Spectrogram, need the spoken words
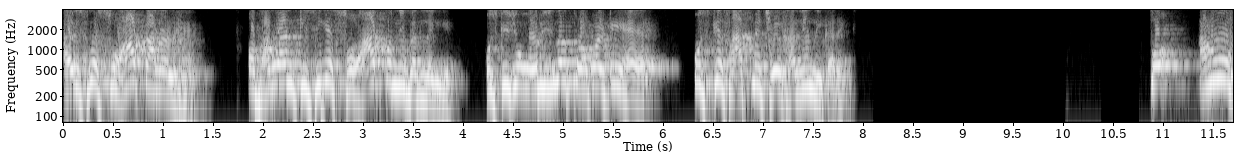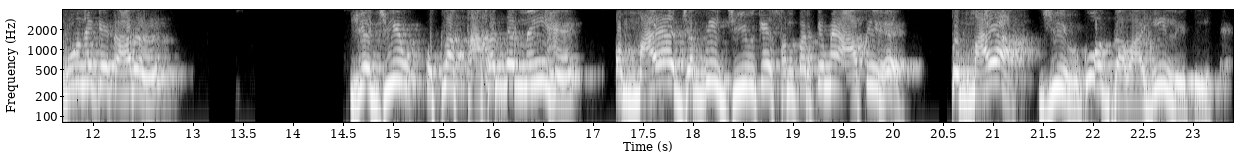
और इसमें स्वभाव कारण है, और भगवान किसी के स्वभाव को नहीं बदलेंगे। उसकी जो ओरिजिनल प्रॉपर्टी है, उसके साथ में छेड़खानी नहीं करेंगे। तो अणु होने के कारण यह जीव उतना ताकतवर नहीं है और माया जब भी जीव के संपर्क में आती है तो माया जीव को दवा ही लेती है।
